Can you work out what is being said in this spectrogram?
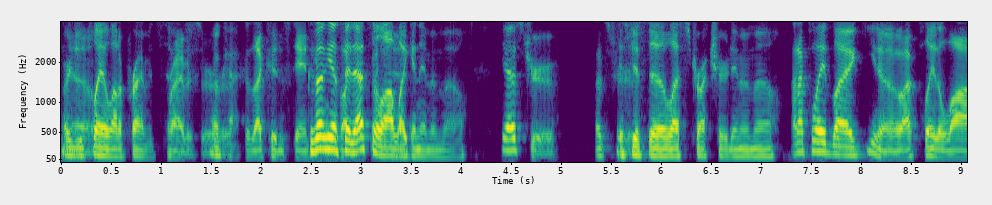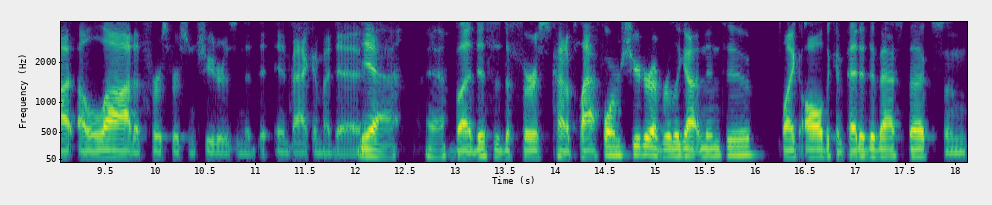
or did you play a lot of private stuff? private server? Okay. because I couldn't stand. Because I was people gonna say that's a lot shit. like an MMO. Yeah, that's true. That's true. It's just a less structured MMO. and I played like you know I played a lot a lot of first person shooters in the in back in my day. Yeah, yeah. But this is the first kind of platform shooter I've really gotten into, like all the competitive aspects. And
